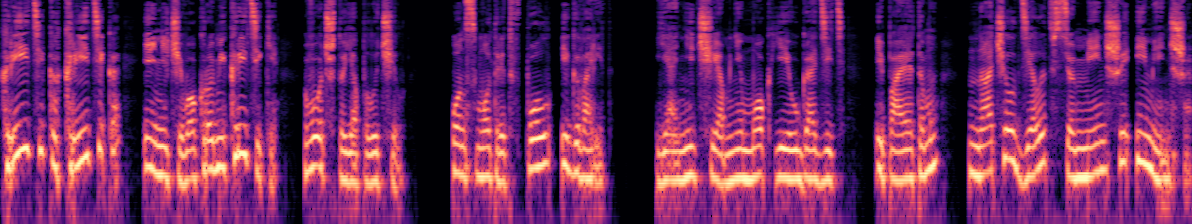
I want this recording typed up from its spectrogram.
Критика, критика и ничего, кроме критики. Вот что я получил. Он смотрит в пол и говорит. Я ничем не мог ей угодить, и поэтому начал делать все меньше и меньше.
